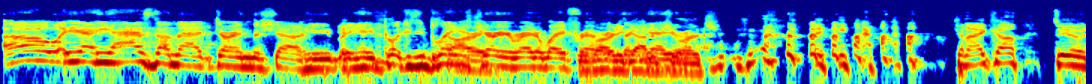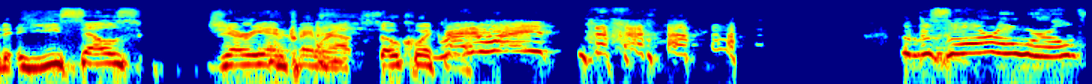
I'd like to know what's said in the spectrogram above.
oh yeah, he has done that during the show. He, he, because he blames Sorry. Jerry right away for We've already got Yeah, it, George. right. Can I come, dude? He sells Jerry and Kramer out so quickly. right away. the bizarro world.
